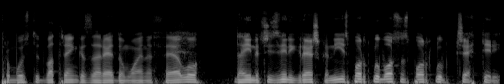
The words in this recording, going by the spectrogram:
propustio dva treninga za redom u NFL-u. Da, inače, izvini, greška, nije Sport klub 8, Sport klub 4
